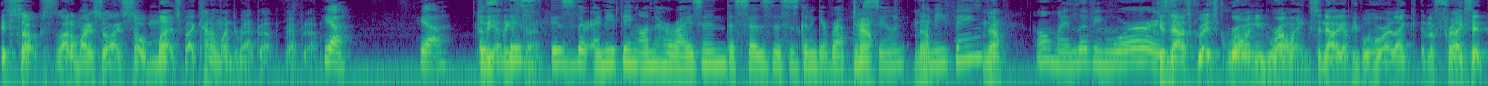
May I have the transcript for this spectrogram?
it's soaps. So I don't mind a storyline so much, but I kind of wanted to wrap it up. Wrap it up. Yeah, yeah. I think- is, I think it's done. is there anything on the horizon that says this is going to get wrapped up No. soon? No. Anything? No. Oh my living word! Because now it's, it's growing and growing. So now we got people who are like, in the front, like I said,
